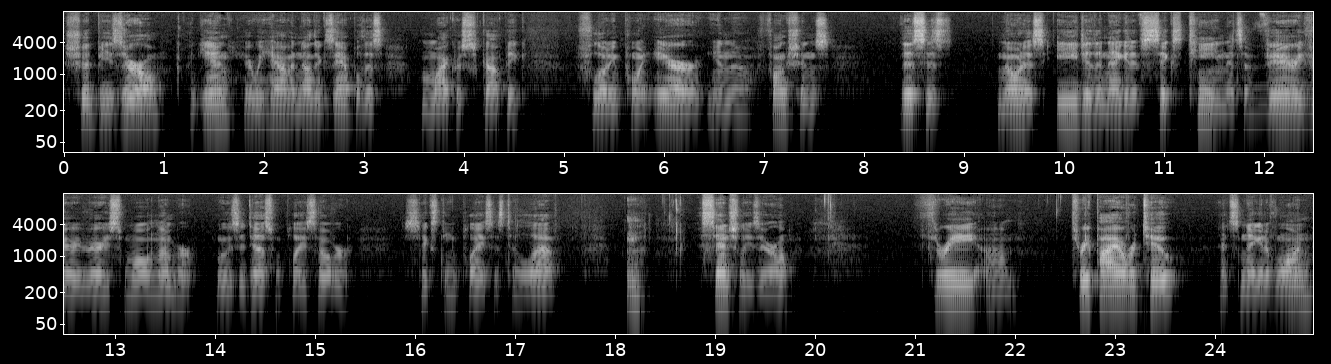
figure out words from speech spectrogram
should be 0 again here we have another example of this microscopic floating point error in the functions. This is as e to the negative 16. That's a very, very, very small number. Moves the decimal place over 16 places to the left. Essentially zero. 3, um, 3 pi over 2, that's negative 1,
